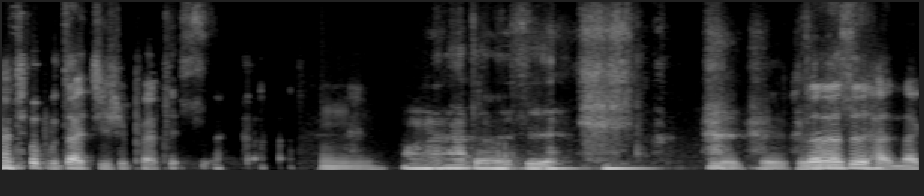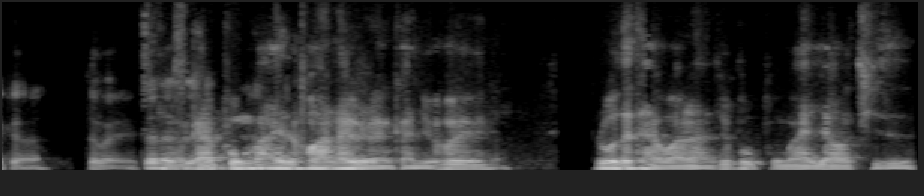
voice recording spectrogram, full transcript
他 就不再继续 practice。嗯，哦，那他真的是，对对，真的是很那个。对，真的是。该不卖的话，那个人感觉会，如果在台湾啊，就不不卖药，其实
